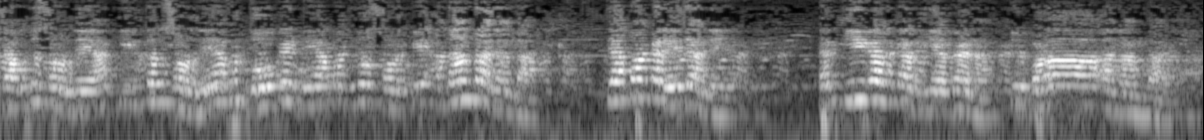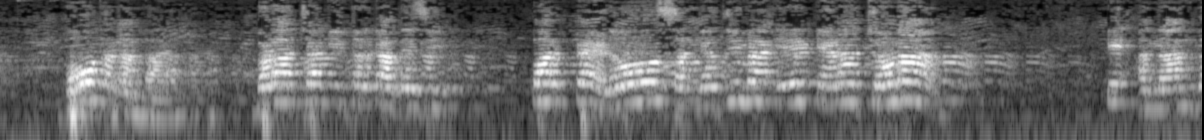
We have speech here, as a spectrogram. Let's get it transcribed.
ਸ਼ਬਦ ਸੁਣਦੇ ਆ ਕੀਰਤਨ ਸੁਣਦੇ ਆ ਫਿਰ 2 ਘੰਟੇ ਆਪਾਂ ਜਦੋਂ ਸੁਣ ਕੇ ਆਨੰਦ ਆ ਜਾਂਦਾ ਤੇ ਆਪਾਂ ਘਰੇ ਜਾਂਦੇ ਆ ਫਿਰ ਕੀ ਗੱਲ ਕਰਦੀਆਂ ਭੈਣਾਂ? ਕਿ ਬੜਾ ਆਨੰਦ ਆਇਆ। ਬਹੁਤ ਆਨੰਦ ਆਇਆ। ਬੜਾ ਅੱਛਾ ਕੀਰਤਨ ਕਰਦੇ ਸੀ। ਪਰ ਭੈਣੋ, ਸੰਗਤ ਜੀ, ਮੈਂ ਇਹ ਕਹਿਣਾ ਚਾਹਣਾ ਕਿ ਆਨੰਦ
